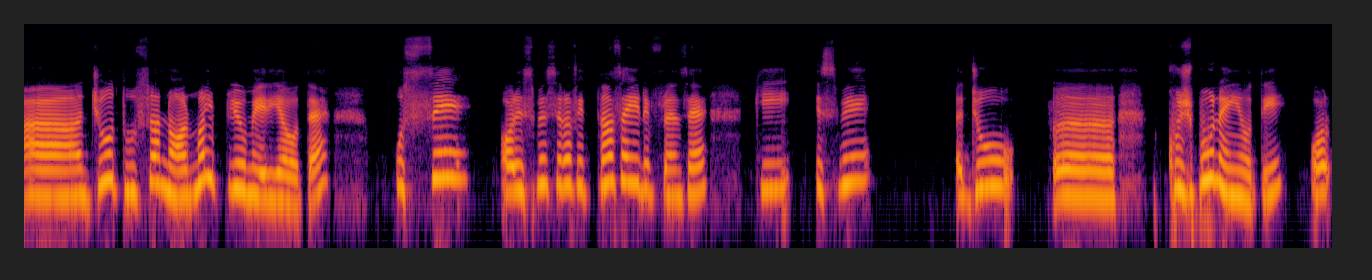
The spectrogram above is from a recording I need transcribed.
जो दूसरा नॉर्मल प्लूमेरिया होता है, उससे और इसमें सिर्फ़ इतना सा ही डिफरेंस है कि इसमें जो खुशबू नहीं होती और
